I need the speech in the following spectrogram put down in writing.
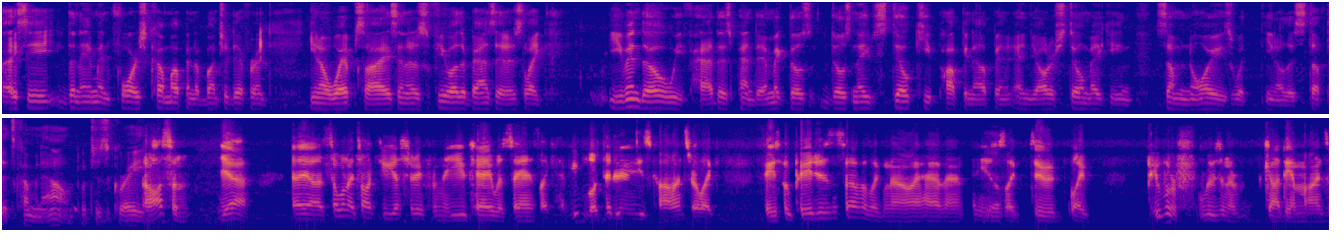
I see the name Enforced come up in a bunch of different, you know, websites, and there's a few other bands that is like, even though we've had this pandemic, those those names still keep popping up, and, and y'all are still making some noise with you know the stuff that's coming out, which is great. Awesome. Yeah. Uh, someone I talked to yesterday from the UK was saying, "It's like, have you looked at any of these comments or like Facebook pages and stuff?" I was like, "No, I haven't." And he Yeah. was like, "Dude, like, people are losing their goddamn minds."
